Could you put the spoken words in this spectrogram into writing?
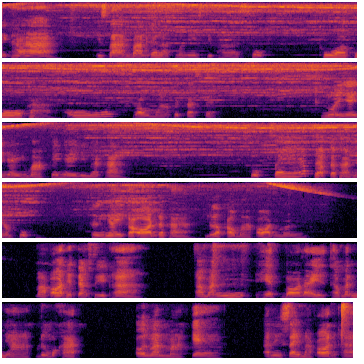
ดีค่ะ อีสานบ้านกะหลัดมณีสิพาสุกทัวโพค่ะ โอ้ยเบามาเป็นตาแสบหน่วยใหญ่ๆหมากใหญ่ๆนี่ไหมคะสุกแซ่บแซ่บแต่ค่ะย้ำสุกถึงไงก็อ่อนนะค่ะ เลือกเอาหมากอ่อนมัน หมากอ่อนเห็ดจังสีค่ะ ถ้ามันเห็ดบอได้ถ้ามันหยาบดึงบ่ขาดเอาเอินวันหมากแก่อันนี้ใส่หมากอ่อนค่ะ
